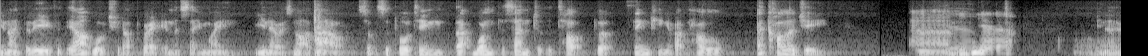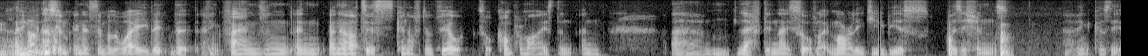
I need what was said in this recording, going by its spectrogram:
you know, I believe that the art world should operate in the same way. You know, it's not about sort of supporting that one percent at the top, but thinking about the whole ecology. Um, yeah. yeah you know, I think in, a sim- in a similar way that, that I think fans and, and, and artists can often feel sort of compromised and, and um, left in those sort of like morally dubious positions. I think because the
